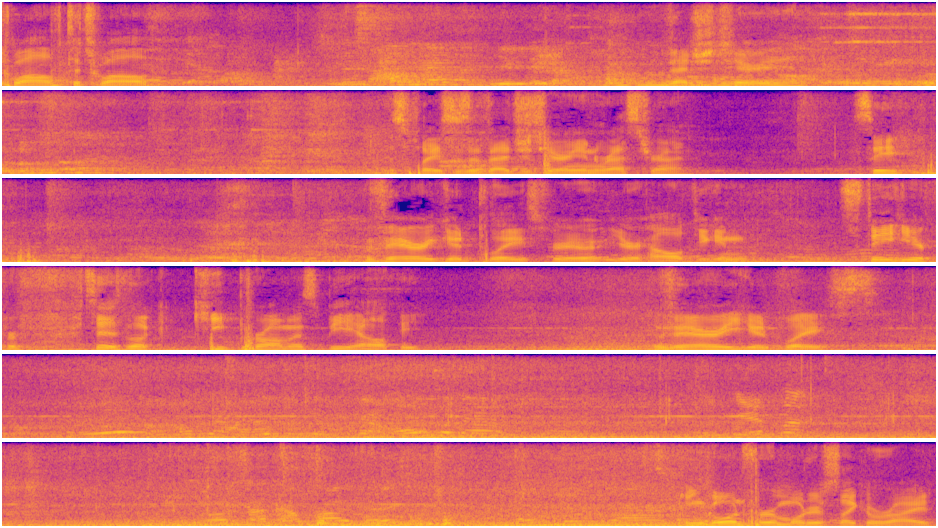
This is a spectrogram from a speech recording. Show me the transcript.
Twelve to twelve. Vegetarian. This place is a vegetarian restaurant. See, very good place for your health. You can stay here for to look. Keep promise. Be healthy. Very good place. You can go in for a motorcycle ride.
